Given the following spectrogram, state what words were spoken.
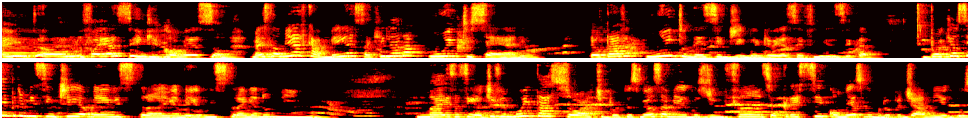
então, foi assim que começou. Mas na minha cabeça, aquilo era muito sério. Eu estava muito decidida que eu ia ser física. Porque eu sempre me sentia meio estranha, meio estranha no ninho. Mas, assim, eu tive muita sorte, porque os meus amigos de infância, eu cresci com o mesmo grupo de amigos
